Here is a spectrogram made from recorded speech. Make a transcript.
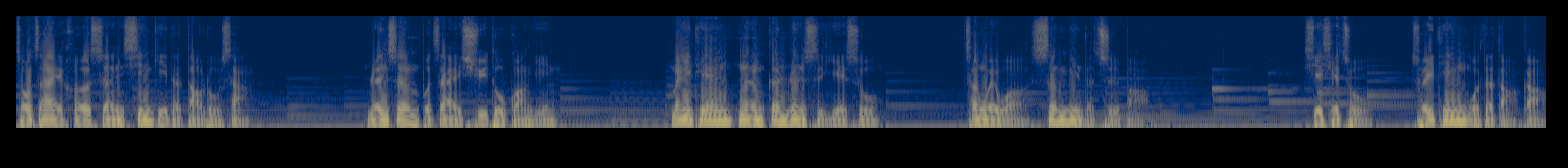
走在合神心意的道路上，人生不再虚度光阴，每一天能更认识耶稣。成为我生命的至宝。谢谢主垂听我的祷告，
